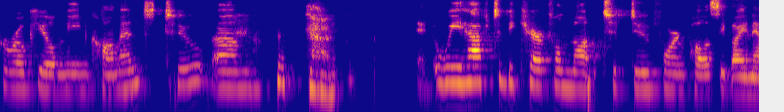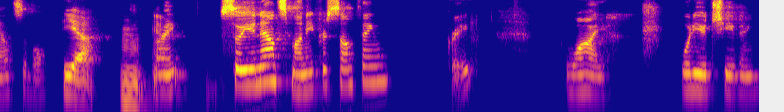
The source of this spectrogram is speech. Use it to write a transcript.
parochial mean comment too? Um, we have to be careful not to do foreign policy by announceable. Yeah. Mm. right? So you announce money for something? Great. Why? What are you achieving?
